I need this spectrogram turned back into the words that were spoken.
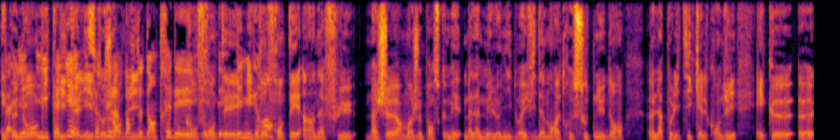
Et bah, que donc l'Italie est, aujourd'hui confrontée, à un afflux majeur. Moi, je pense que Madame Meloni doit évidemment être soutenue dans euh, la politique qu'elle conduit et que euh,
